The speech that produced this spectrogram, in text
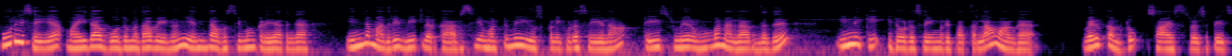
பூரி செய்ய மைதா கோதுமை தான் வேணும்னு எந்த அவசியமும் கிடையாதுங்க. இந்த மாதிரி வீட்டில் இருக்க அரிசியை மட்டுமே யூஸ் பண்ணி கூட செய்யலாம். டேஸ்ட்டுமே ரொம்ப நல்லா இருந்தது. இன்றைக்கி இதோட செய்முறை பார்த்துடலாம். வாங்க. Welcome to choice recipes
